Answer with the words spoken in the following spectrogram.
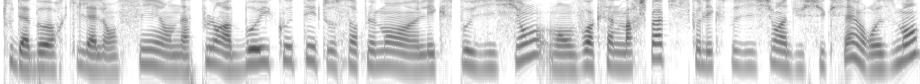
tout d'abord qu'il a lancé en appelant à boycotter tout simplement euh, l'exposition. On voit que ça ne marche pas puisque l'exposition a du succès, heureusement.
